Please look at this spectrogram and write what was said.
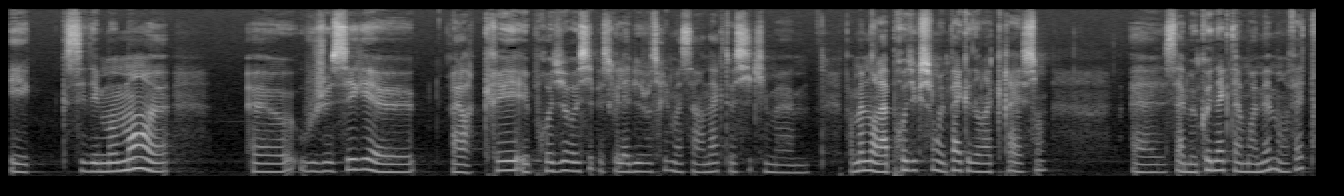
Et c'est des moments euh, euh, où je sais alors créer et produire aussi, parce que la bijouterie, moi, c'est un acte aussi qui me, enfin même dans la production et pas que dans la création, ça me connecte à moi-même en fait,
